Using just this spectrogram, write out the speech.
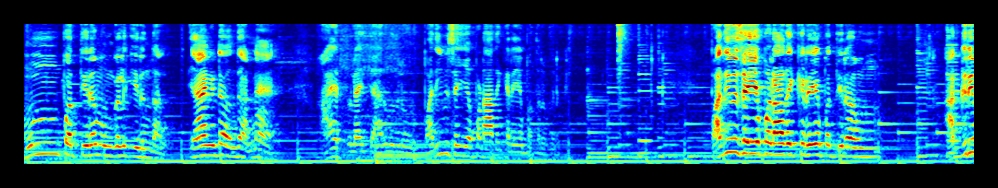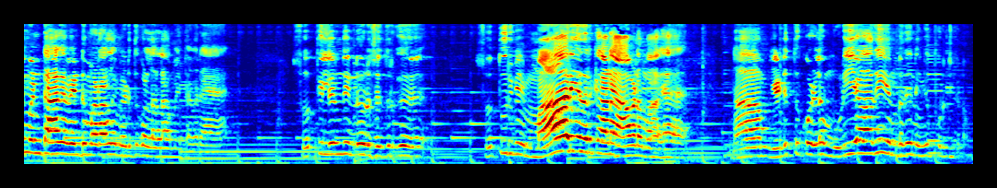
முன்பத்திரம் உங்களுக்கு இருந்தால். என்கிட்ட வந்து அண்ணன் ஆயிரத்தி தொள்ளாயிரத்தி அறுபதுல ஒரு பதிவு செய்யப்படாத கிரைய பத்திரம் இருக்கு. பதிவு செய்யப்படாத கிரைய பத்திரம் அக்ரிமெண்ட்டாக வேண்டுமானாலும் எடுத்துக்கொள்ளலாமே தவிர சொத்திலிருந்து இன்னொரு சொத்திற்கு சொத்துரிமை மாறியதற்கான ஆவணமாக நாம் எடுத்துக்கொள்ள முடியாது என்பதை நீங்கள் புரிஞ்சுக்கணும்.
